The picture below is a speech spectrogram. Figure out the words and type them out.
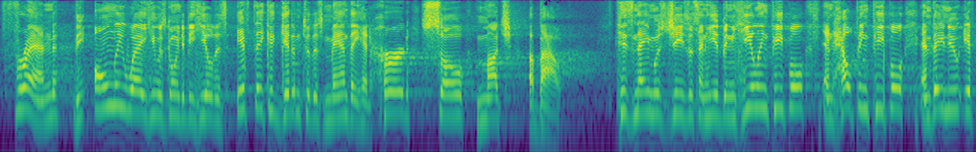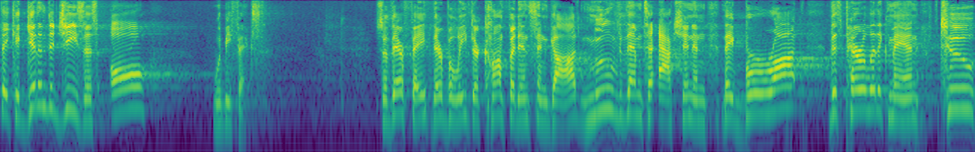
friend, the only way he was going to be healed is if they could get him to this man they had heard so much about. His name was Jesus, and he had been healing people and helping people, and they knew if they could get him to Jesus, all would be fixed. So their faith, their belief, their confidence in God moved them to action, and they brought this paralytic man to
